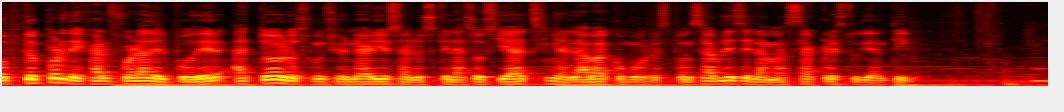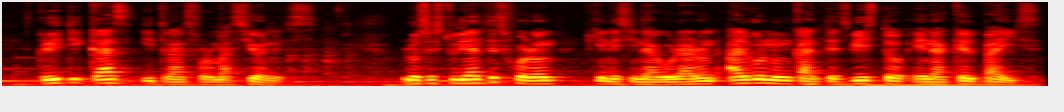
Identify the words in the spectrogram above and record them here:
optó por dejar fuera del poder a todos los funcionarios a los que la sociedad señalaba como responsables de la masacre estudiantil. Críticas y transformaciones. Los estudiantes fueron quienes inauguraron algo nunca antes visto en aquel país.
